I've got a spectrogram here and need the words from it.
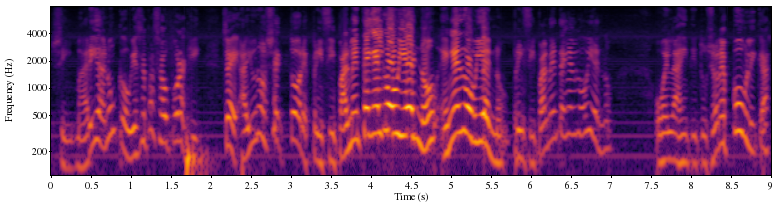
si María nunca hubiese pasado por aquí. O sea, hay unos sectores, principalmente en el gobierno, en el gobierno, principalmente en el gobierno o en las instituciones públicas,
